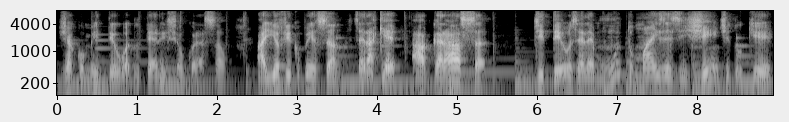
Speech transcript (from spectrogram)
já cometeu o adultério em seu coração. Aí eu fico pensando, será que a graça de Deus ela é muito mais exigente do que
